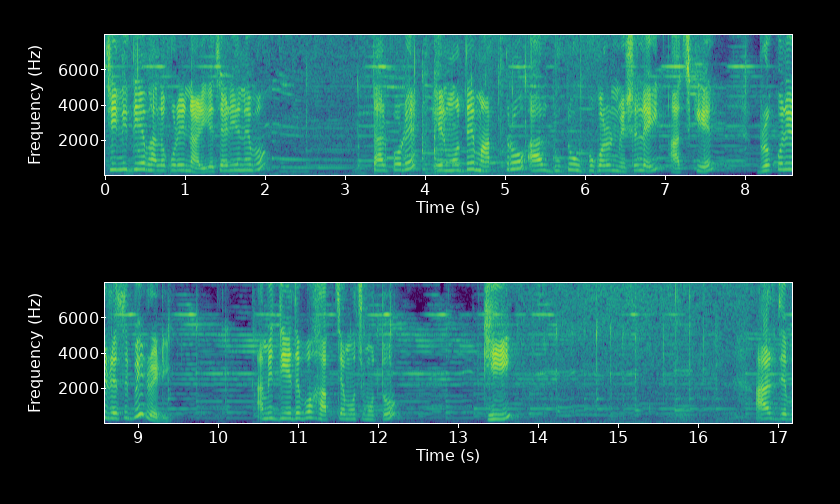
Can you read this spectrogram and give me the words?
চিনি দিয়ে ভালো করে নাড়িয়ে চাড়িয়ে নেব। তারপরে এর মধ্যে মাত্র আর দুটো উপকরণ মেশালেই আজকের ব্রোকলির রেসিপি রেডি। আমি দিয়ে দেব হাফ চামচ মতো ঘি। আর দেব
